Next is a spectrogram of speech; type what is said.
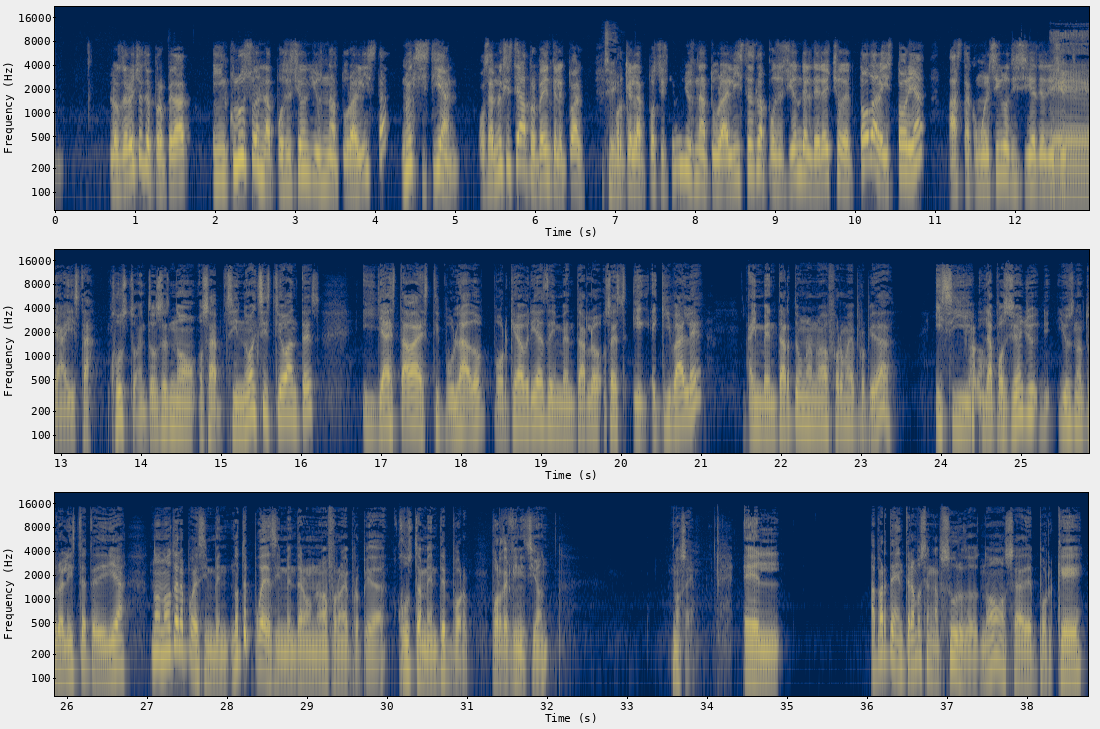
los derechos de propiedad, incluso en la posición naturalista, no existían. O sea, no existía la propiedad intelectual. Porque la posición naturalista es la posición del derecho de toda la historia hasta como el siglo XVII, XVIII. Eh, ahí está, justo. Entonces, no, o sea, si no existió antes y ya estaba estipulado, ¿por qué habrías de inventarlo? O sea, equivale a inventarte una nueva forma de propiedad. Y si la posición just naturalista te diría, no, no te la puedes inventar, no te puedes inventar una nueva forma de propiedad, justamente por, por definición. No sé. El, aparte entramos en absurdos, ¿no? O sea, de por qué,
